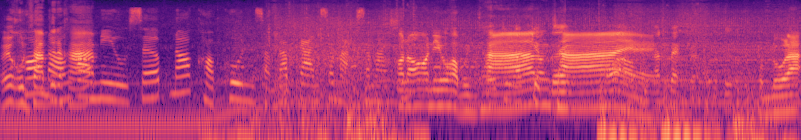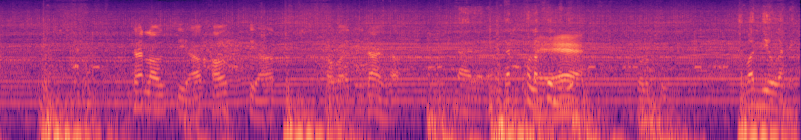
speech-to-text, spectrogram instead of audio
เฮ้ยคุณซับด้วยนะครับนิวเซิร์ฟนอกขอบคุณสำหรับการสมัครสมาชิขอน้องอนิวขอบคุณครับน้องชายงั้นแบ่งกันคนละครึ่งผมรู้ละแค่เราเสียเขาเสียเราไว้นี่ได้อยู่แล้วได้เลยก็คนละครึ่งเอ๊ะคนละครึ่งแต่ว่าดีลกันเอง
